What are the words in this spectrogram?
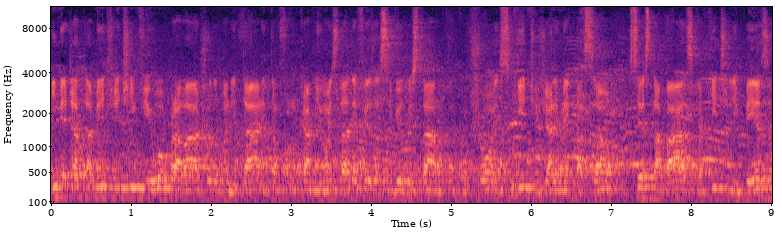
Imediatamente a gente enviou para lá ajuda humanitária, então foram caminhões da Defesa Civil do Estado com colchões, kits de alimentação, cesta básica, kit de limpeza.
